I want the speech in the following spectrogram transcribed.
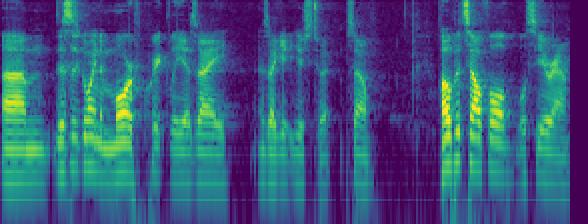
Um, this is going to morph quickly as I as I get used to it. So hope it's helpful. We'll see you around.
